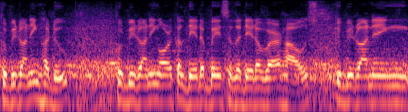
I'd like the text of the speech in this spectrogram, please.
Could be running Hadoop, could be running Oracle database as a data warehouse, could be running,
